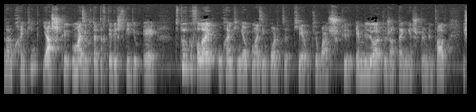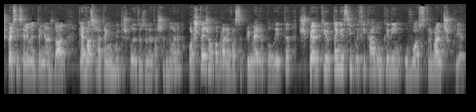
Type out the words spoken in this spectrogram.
dar o ranking e acho que o mais importante a reter deste vídeo é De tudo que eu falei, o ranking é o que mais importa, que é o que eu acho que é melhor que eu já tenha experimentado e espero sinceramente tenha ajudado. Quer vocês já tenham muitas paletas da Natasha Denona ou estejam a comprar a vossa primeira paleta, espero que eu tenha simplificado um bocadinho o vosso trabalho de escolher.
